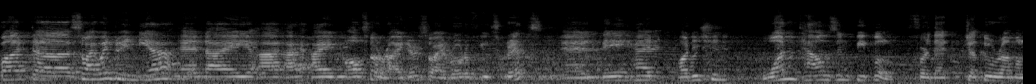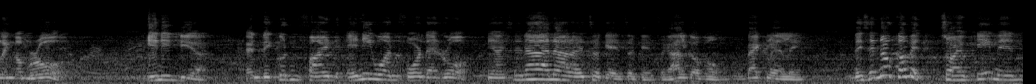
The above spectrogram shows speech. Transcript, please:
But uh, so I went to India, and I, I, I'm also a writer, so I wrote a few scripts, and they had auditioned 1,000 people for that Chatur Ramalingam role in India, and they couldn't find anyone for that role. Yeah, I said, no, no, no, it's okay, it's okay, it's okay. I'll go home, back to LA. They said, no, come in. So I came in,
